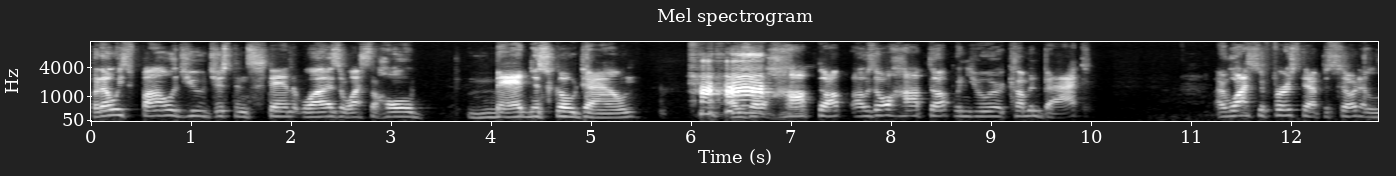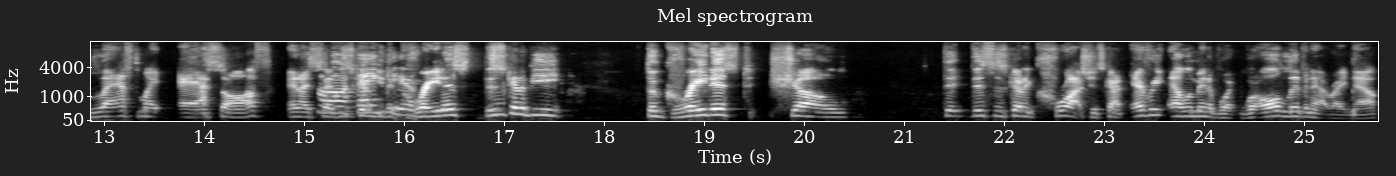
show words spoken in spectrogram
but I always followed you just in stand up wise. I watched the whole madness go down. I was all hopped up. I was all hopped up when you were coming back. I watched the first episode. I laughed my ass off, and I said, Oh, "This is going to be the you. greatest. This is going to be the greatest show. That this is going to crush. It's got every element of what we're all living at right now.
